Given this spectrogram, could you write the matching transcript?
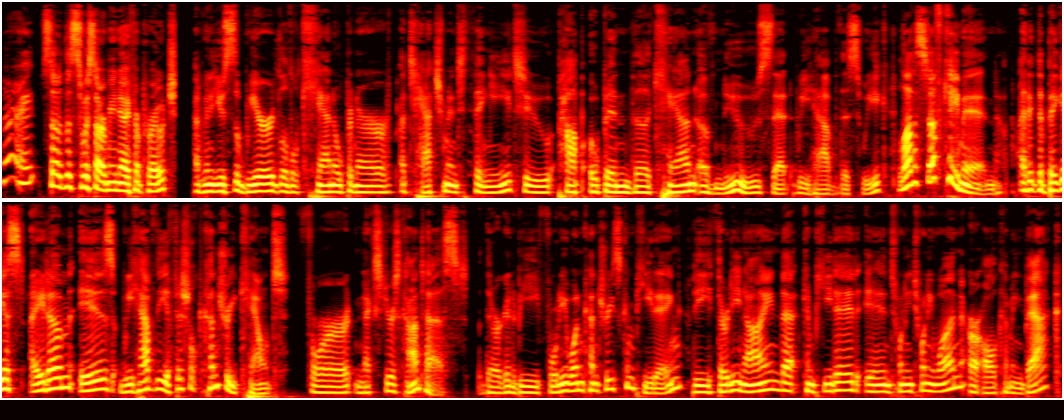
All right. So the Swiss Army knife approach. I'm going to use the weird little can opener attachment thingy to pop open the can of news that we have this week. A lot of stuff came in. I think the biggest item is we have the official country count for next year's contest. There are going to be 41 countries competing. The 39 that competed in 2021 are all coming back.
